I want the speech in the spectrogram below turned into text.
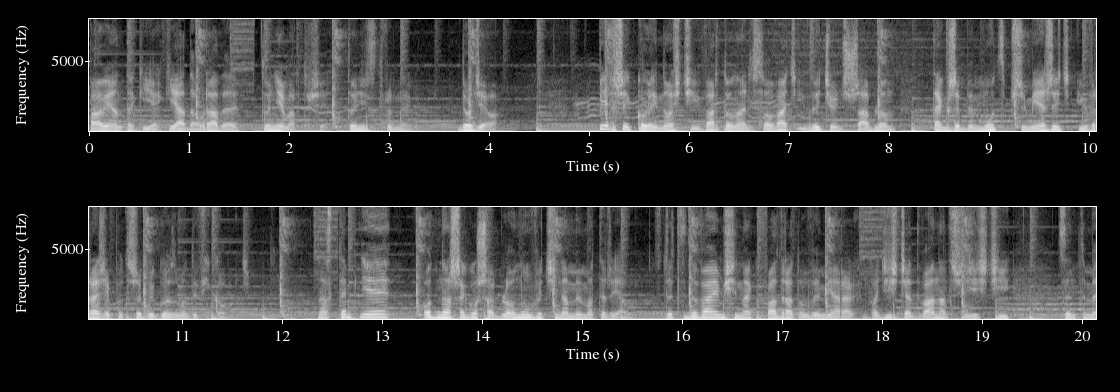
pawian taki jak ja dał radę, to nie martw się, to nic trudnego. Do dzieła. W pierwszej kolejności warto narysować i wyciąć szablon, tak żeby móc przymierzyć i w razie potrzeby go zmodyfikować. Następnie od naszego szablonu wycinamy materiały. Zdecydowałem się na kwadrat o wymiarach 22 na 30 cm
